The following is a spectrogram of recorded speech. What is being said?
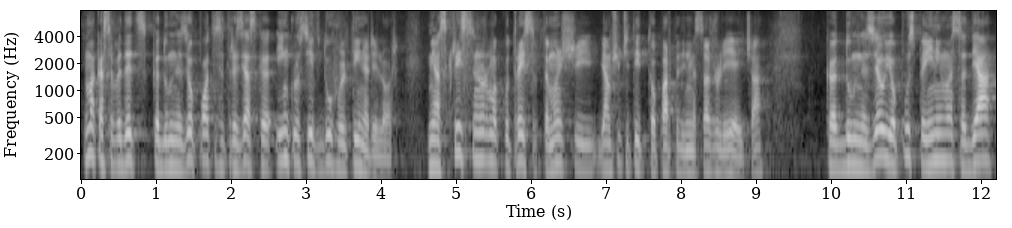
numai ca să vedeți că Dumnezeu poate să trezească inclusiv Duhul tinerilor mi-a scris în urmă cu trei săptămâni și i-am și citit o parte din mesajul ei aici, că Dumnezeu i-a pus pe inimă să dea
